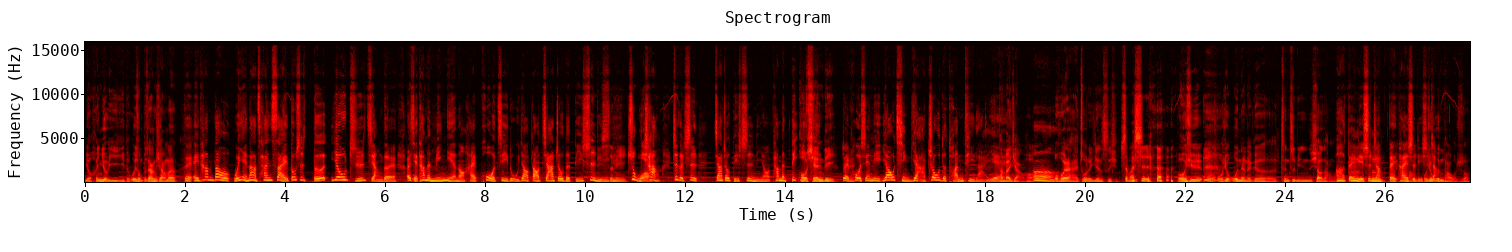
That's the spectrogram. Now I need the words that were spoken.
有很有意义的，为什么不这样想呢？对，哎，他们到维也纳参赛都是得优质奖的，哎，而且他们明年哦还破纪录，要到加州的迪士尼，迪士尼驻唱，这个是加州迪士尼哦，他们第一次破先例，对嗯破先例邀请亚洲的团体来耶。坦白讲哈，嗯我回来还做了一件事情，什么事 我回去我我就问了那个陈志明校长嘛，啊？对，嗯理事长嗯，对他也是好理事长。我就问他，我就说，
